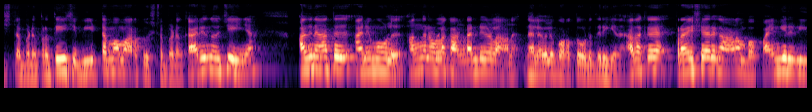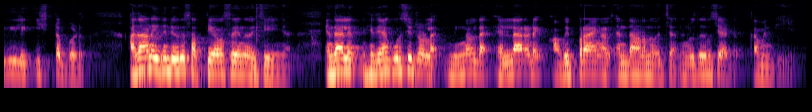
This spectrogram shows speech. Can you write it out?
ഇഷ്ടപ്പെടും. പ്രത്യേകിച്ച് വീട്ടമ്മമാർക്കും ഇഷ്ടപ്പെടും. കാര്യം എന്ന് വെച്ച് കഴിഞ്ഞാൽ അതിനകത്ത് അനുമോൾ അങ്ങനെയുള്ള കണ്ടന്റുകളാണ് നിലവിൽ പുറത്തു കൊടുത്തിരിക്കുന്നത്. അതൊക്കെ പ്രേക്ഷകർ കാണുമ്പോൾ ഭയങ്കര രീതിയിൽ ഇഷ്ടപ്പെടും. അതാണ് ഇതിന്റെ ഒരു സത്യാവസ്ഥ എന്ന് വെച്ച് കഴിഞ്ഞാൽ എന്തായാലും ഇതിനെക്കുറിച്ചിട്ടുള്ള നിങ്ങളുടെ എല്ലാവരുടെയും അഭിപ്രായങ്ങൾ എന്താണെന്ന് വെച്ചാൽ നിങ്ങൾ തീർച്ചയായിട്ടും കമന്റ് ചെയ്യുക.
